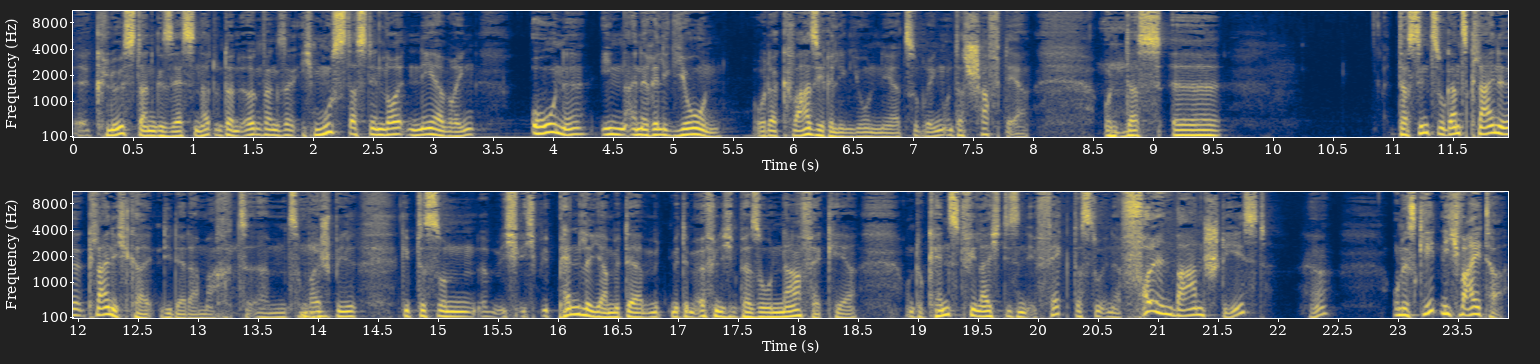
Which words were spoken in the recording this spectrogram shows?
äh, Klöstern gesessen hat und dann irgendwann gesagt, ich muss das den Leuten näher bringen, ohne ihnen eine Religion oder Quasi-Religion näher zu bringen. Und das schafft er. Und mhm. das, äh, das sind so ganz kleine Kleinigkeiten, die der da macht. Ähm, zum mhm. Beispiel gibt es so ein, ich, ich pendle ja mit der mit mit dem öffentlichen Personennahverkehr und du kennst vielleicht diesen Effekt, dass du in der vollen Bahn stehst, ja, und es geht nicht weiter.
